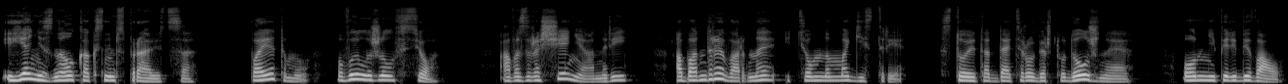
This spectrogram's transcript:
и я не знал, как с ним справиться. Поэтому выложил все. О возвращении Анри, об Андре Варне и темном магистре. Стоит отдать Роберту должное, он не перебивал.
